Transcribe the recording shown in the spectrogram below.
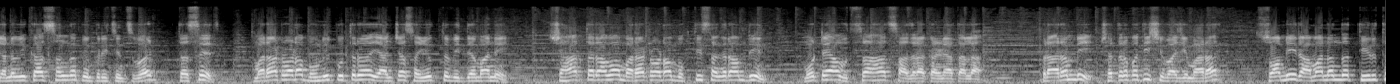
जनविकास संघ पिंपरी चिंचवड तसेच मराठवाडा भूमिपुत्र यांच्या संयुक्त विद्यमाने शहात्तरावा मराठवाडा मुक्ती संग्राम दिन मोठ्या उत्साहात साजरा करण्यात आला. प्रारंभी छत्रपती शिवाजी महाराज स्वामी रामानंद तीर्थ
